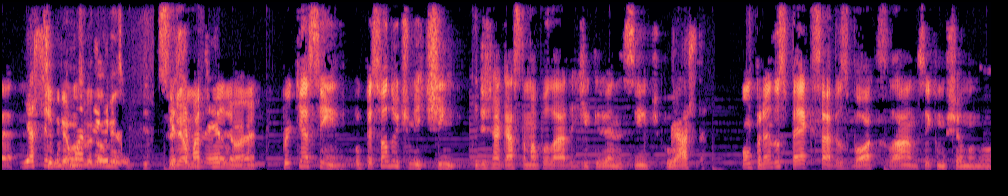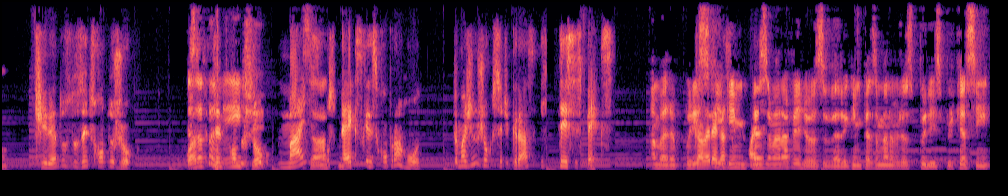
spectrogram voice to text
é. Ia ser Tipo, muito É muito legal maneiro. mesmo. Seria ser muito maneiro. melhor. Porque assim, o pessoal do Ultimate Team, ele já gasta uma bolada de grana, assim, tipo, Gasta. comprando os packs, sabe? Os box lá, não sei como chamam no. Tirando os 200 conto do jogo. Quase 200 conto do Exatamente. jogo, mais Exato. os packs que eles compram a rodo. Então imagina o jogo ser de graça e ter esses packs. Ah, mano, é por isso Galera que gasta Game. Pass é maravilhoso, velho. Game Pass é maravilhoso por isso. Porque assim,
